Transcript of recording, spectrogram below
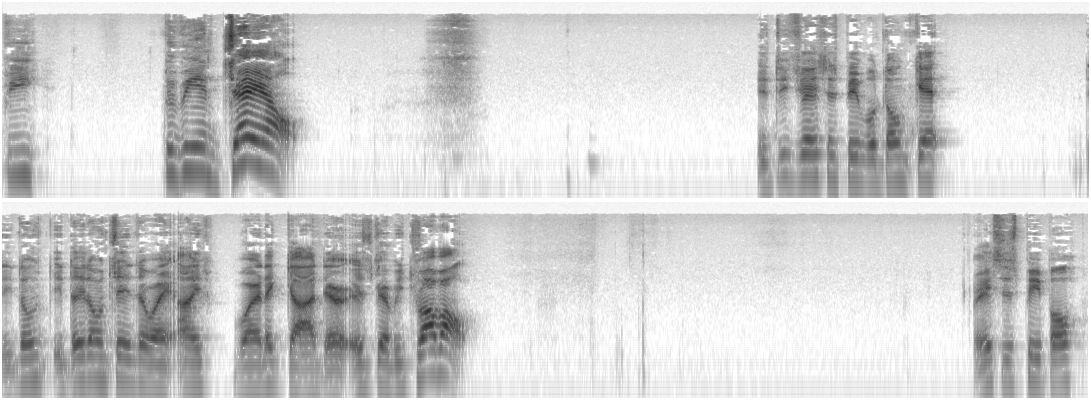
be to be in jail. If these racist people don't get they don't they don't change their way, I swear to God there is gonna be trouble. Racist people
